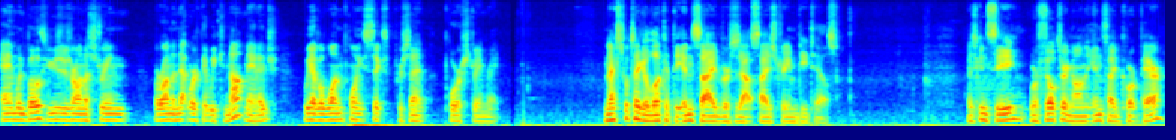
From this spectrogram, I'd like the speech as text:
and when both users are on a stream or on a network that we cannot manage, we have a 1.6% poor stream rate. Next, we'll take a look at the inside versus outside stream details. As you can see, we're filtering on the inside corp pair.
